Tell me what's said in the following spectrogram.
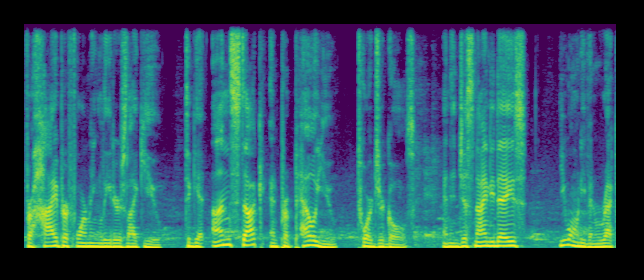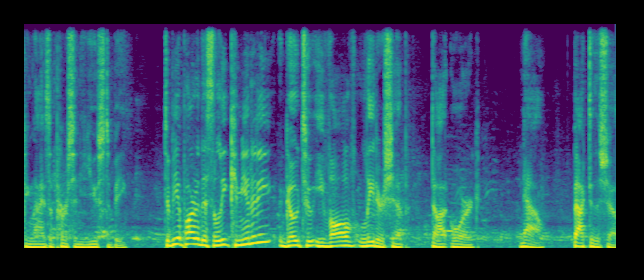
for high performing leaders like you to get unstuck and propel you towards your goals. And in just 90 days, you won't even recognize the person you used to be. To be a part of this elite community, go to evolveleadership.org. Now, back to the show.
